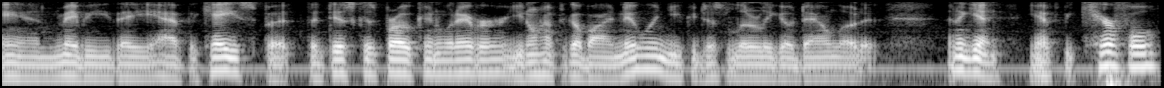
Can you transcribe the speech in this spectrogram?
and maybe they have the case, but the disc is broken, whatever. You don't have to go buy a new one. You could just literally go download it. And again, you have to be careful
